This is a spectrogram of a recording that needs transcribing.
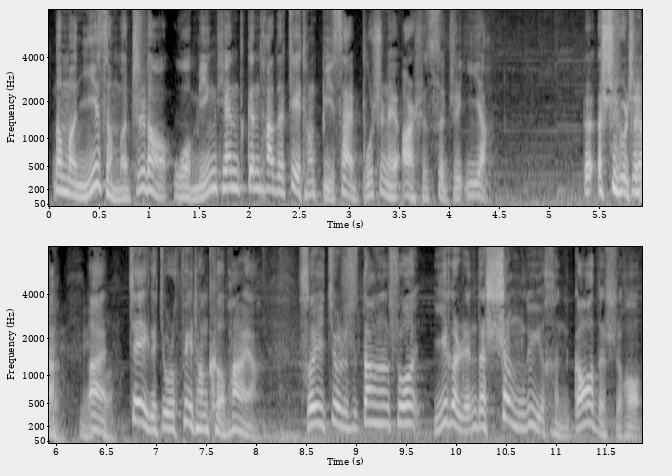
那么你怎么知道我明天跟他的这场比赛不是那二十次之一啊？是不是啊？哎，这个就是非常可怕呀。所以就是当说一个人的胜率很高的时候，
